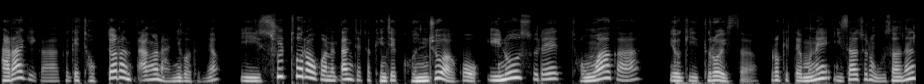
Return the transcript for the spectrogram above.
자라기가 그게 적절한 땅은 아니거든요. 이 술토라고 하는 땅 자체가 굉장히 건조하고 인호술의 정화가 여기 들어있어요. 그렇기 때문에 이사주는 우선은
